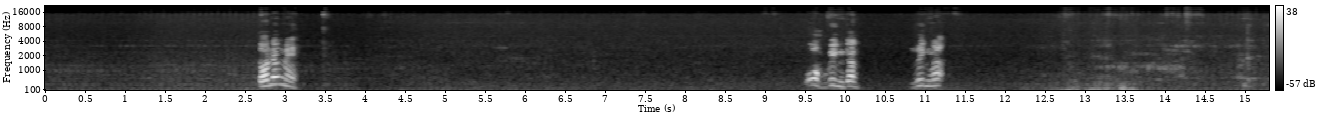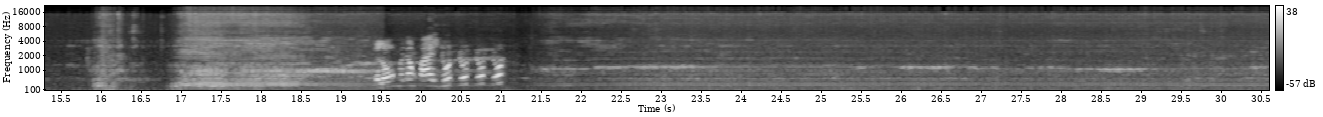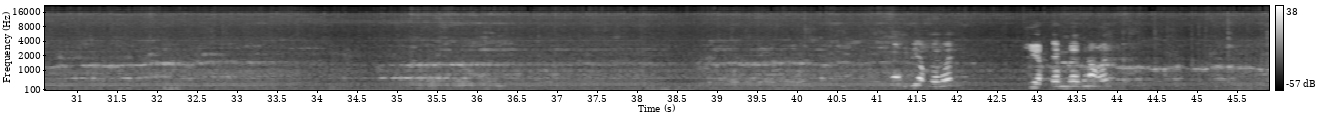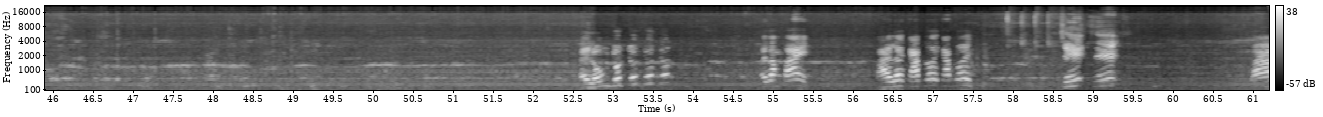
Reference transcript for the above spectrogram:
ตัวนึงนี่โอ้วิ่งกันวิ่งละ ลงไม่ต้องไปหยุดหยุดหยุดหยุดเพียบเลยเฮ้ยเขียดเต็มเลยพี่น้องเอ้ย ไอ้ห ลงหยุดหยุดหยุดหยุดไม่ต้องไป ไปเลยกลับเลยกลับเลยเจ๊เจ๊ลา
